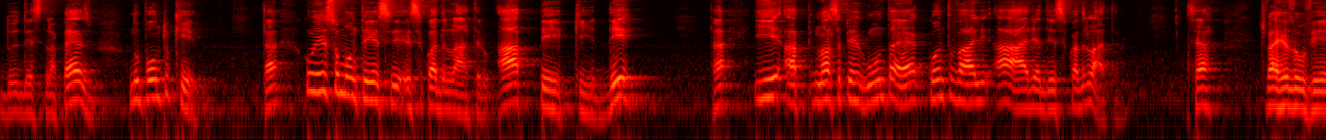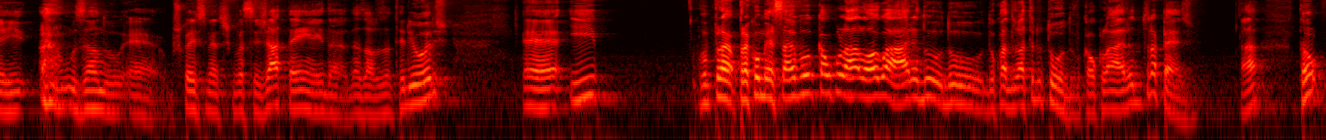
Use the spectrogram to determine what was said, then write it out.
do, desse trapézio no ponto Q. Tá? Com isso, eu montei esse, esse quadrilátero APQD, tá? e a nossa pergunta é quanto vale a área desse quadrilátero, certo? A gente vai resolver aí usando é, os conhecimentos que você já tem aí da, das aulas anteriores, é, e para começar eu vou calcular logo a área do, do, do quadrilátero todo, vou calcular a área do trapézio. Tá? Então,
